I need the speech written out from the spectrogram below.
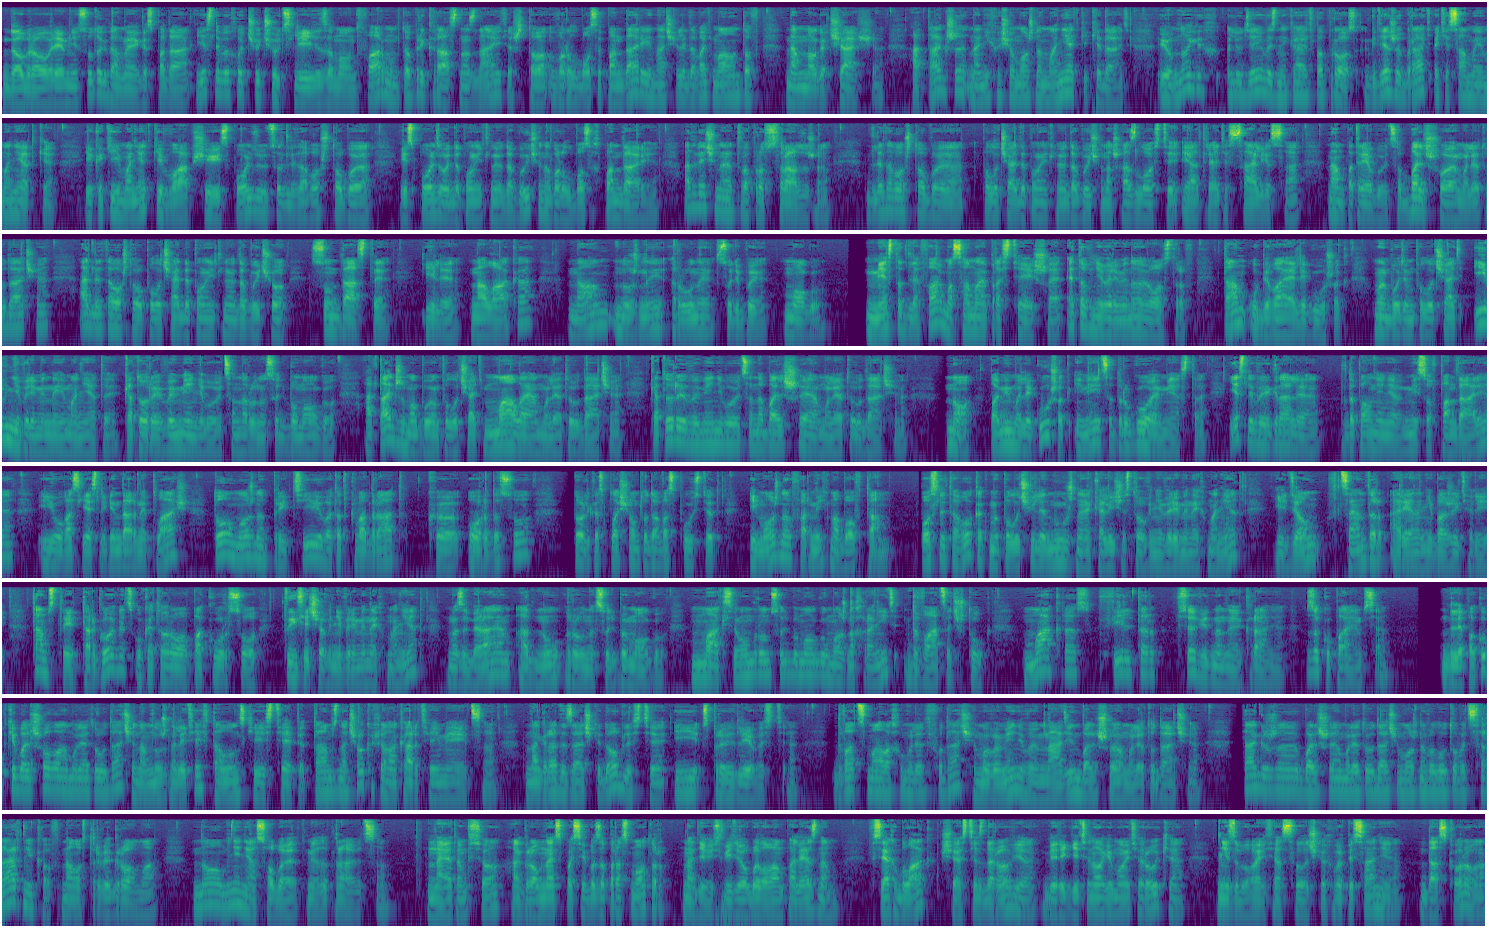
Доброго времени суток, дамы и господа. Если вы хоть чуть-чуть следите за маунт-фармом, то прекрасно знаете, что ворлбоссы Пандарии начали давать маунтов намного чаще, а также на них еще можно монетки кидать. И у многих людей возникает вопрос, где же брать эти самые монетки, и какие монетки вообще используются для того, чтобы использовать дополнительную добычу на ворлбоссах Пандарии. Отвечу на этот вопрос сразу же. Для того, чтобы получать дополнительную добычу на Шазлости и отряде Сальеса, нам потребуется большой амулет удачи, а для того, чтобы получать дополнительную добычу Сундасты или Налака, нам нужны руны судьбы Могу. Место для фарма самое простейшее – это вневременной остров. Там, убивая лягушек, мы будем получать и вневременные монеты, которые вымениваются на руны судьбу Могу, а также мы будем получать малые амулеты удачи, которые вымениваются на большие амулеты удачи. Но, помимо лягушек, имеется другое место. Если вы играли в дополнение в Miss of Pandaria, и у вас есть легендарный плащ, то можно прийти в этот квадрат к Ордосу, только с плащом туда вас пустят, и можно оформить мобов там. После того, как мы получили нужное количество вневременных монет, идем в центр арены небожителей. Там стоит торговец, у которого по курсу 1000 вневременных монет мы забираем одну руну судьбы Могу. Максимум рун судьбы Могу можно хранить 20 штук. Макрос, фильтр, все видно на экране. Закупаемся. Для покупки большого амулета удачи нам нужно лететь в Талунские степи, там значок еще на карте имеется, награды за очки доблести и справедливости. 20 малых амулетов удачи мы вымениваем на один большой амулет удачи. Также большие амулеты удачи можно вылутывать с рарников на острове Грома, но мне не особо этот метод нравится. На этом все. Огромное спасибо за просмотр. Надеюсь, видео было вам полезным. Всех благ, счастья, здоровья, берегите ноги, мойте руки. Не забывайте о ссылочках в описании. До скорого!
